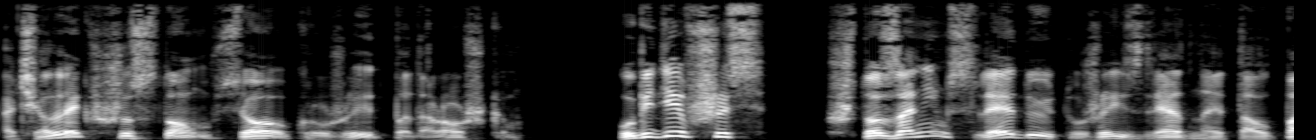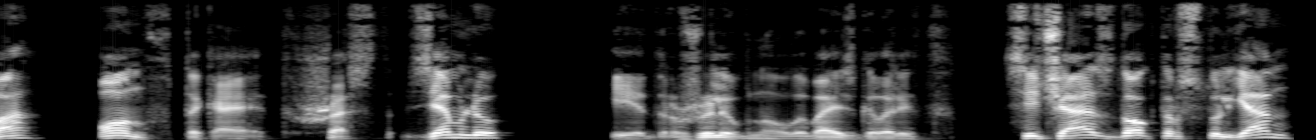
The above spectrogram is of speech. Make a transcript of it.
А человек в шестом все кружит по дорожкам. Убедившись, что за ним следует уже изрядная толпа, он втыкает шест в землю и, дружелюбно улыбаясь, говорит, «Сейчас доктор Стульян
